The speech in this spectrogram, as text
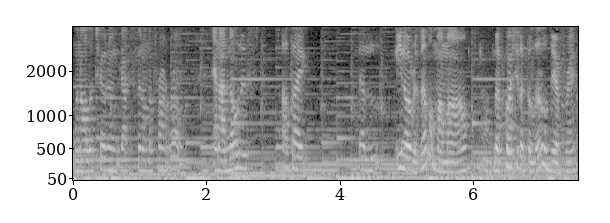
when all the children got to sit on the front row. And I noticed, I was like, that, you know, it resembled my mom, but of course she looked a little different.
